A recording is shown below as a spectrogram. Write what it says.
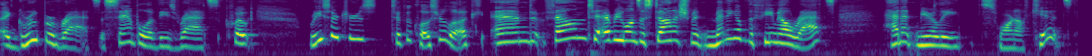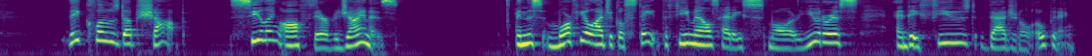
a, group of rats, a sample of these rats, quote, researchers took a closer look and found to everyone's astonishment many of the female rats hadn't merely sworn off kids. They closed up shop, sealing off their vaginas. In this morphological state, the females had a smaller uterus and a fused vaginal opening.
